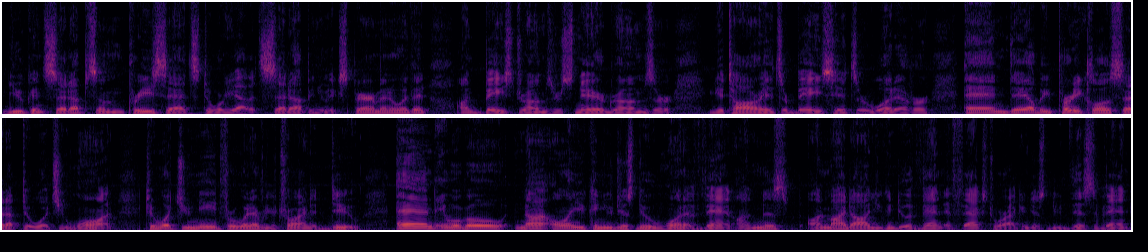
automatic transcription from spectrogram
You can set up some presets to where you have it set up and you've experimented with it on bass drums or snare drums or guitar hits or bass hits or whatever. And they'll be pretty close set up to what you want, to what you need for whatever you're trying to do and it will go not only can you just do one event on this on my DAW you can do event effects where I can just do this event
